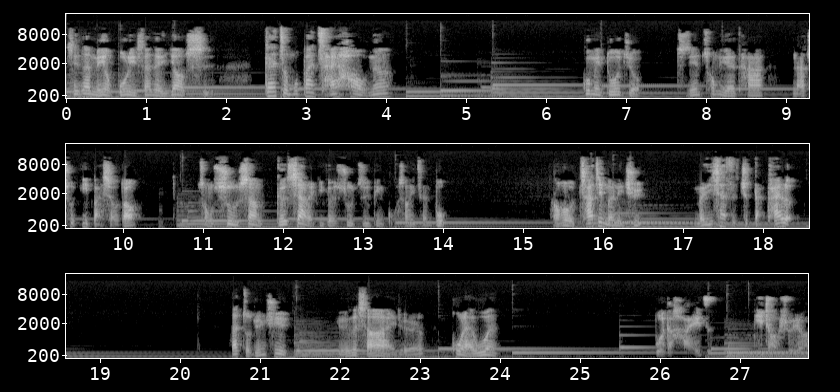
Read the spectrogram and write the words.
现在没有玻璃山的钥匙，该怎么办才好呢？过没多久，只见聪明的他拿出一把小刀，从树上割下了一根树枝，并裹上一层布，然后插进门里去，门一下子就打开了。他走进去，有一个小矮人过来问：“我的孩子，你找谁啊？”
